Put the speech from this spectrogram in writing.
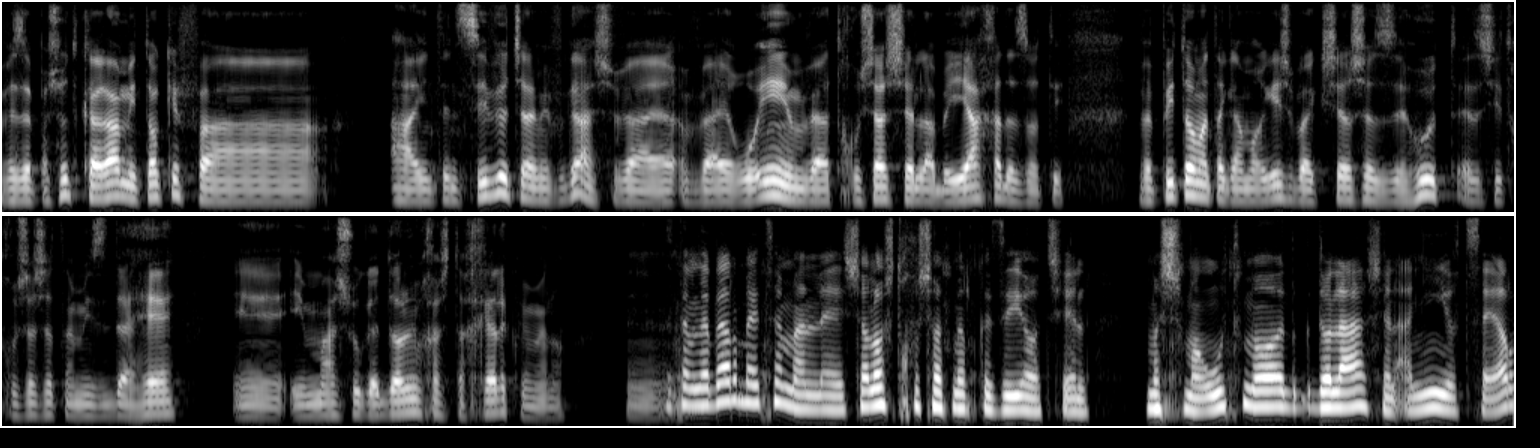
וזה פשוט קרה מתוקף ה... האינטנסיביות של המפגש, וה, והאירועים, והתחושה של הביחד הזאת. ופתאום אתה גם מרגיש בהקשר של זהות, איזושהי תחושה שאתה מזדהה אה, עם משהו גדול ממך, שאתה חלק ממנו. אה. אז אתה מדבר בעצם על אה, שלוש תחושות מרכזיות של משמעות מאוד גדולה, של אני יוצר,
